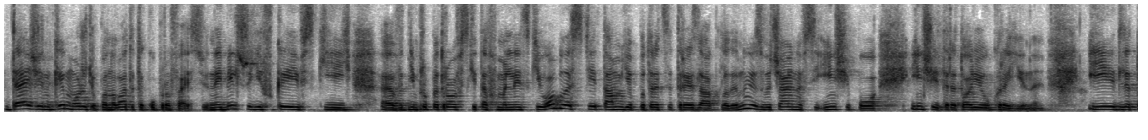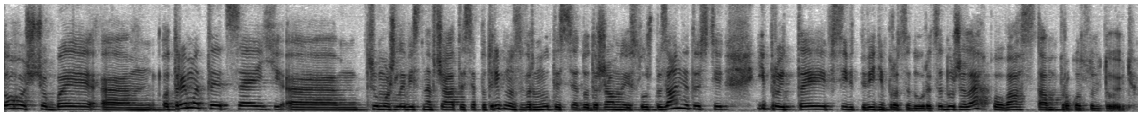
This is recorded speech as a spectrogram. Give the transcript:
де жінки можуть опанувати таку професію. Найбільше їх в Київській, е, в Дніпропетровській та в Хмельницькій області. Там є по 33 заклади. Ну і звичайно, всі інші по іншій території України. І для того, щоб е, отримати цей е, цю можливість навчатися, потрібно звернутися до Державної служби зайнятості і пройти всі відповідні процедури. Це дуже легко. Вас там проконсультують працюють.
